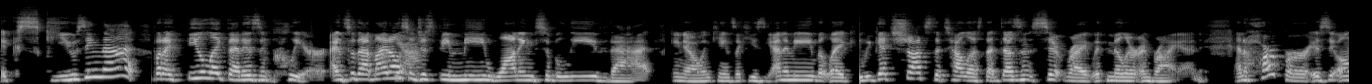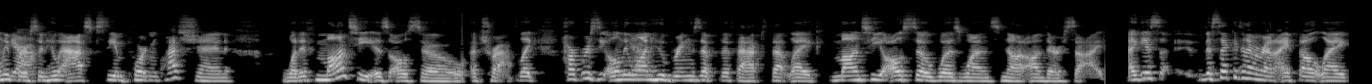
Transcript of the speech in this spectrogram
excusing that, but I feel like that isn't clear. And so that might also yeah. just be me wanting to believe that, you know, when Kane's like, he's the enemy, but like we get shots that tell us that doesn't sit right with Miller and Bryan. And Harper is the only yeah. person who asks the important question, what if Monty is also a trap? Like Harper's the only yeah. one who brings up the fact that like Monty also was once not on their side. I guess uh, the second time around, I felt like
